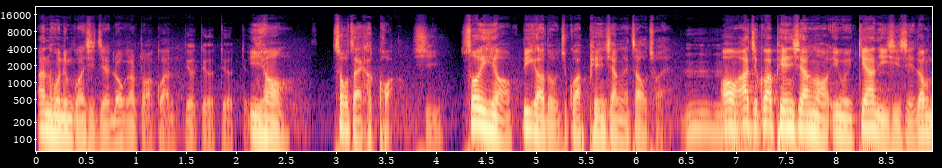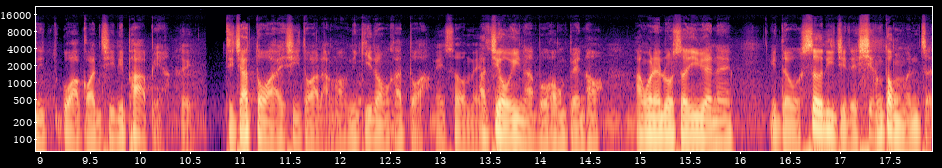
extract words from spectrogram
按婚姻关系个落个大关，对对对对，伊吼所在较宽。是，所以吼比较多一寡偏乡的走出来，嗯哦啊一寡偏乡哦，因为今日是是拢伫外关区咧拍拼，对，比较大的是大人吼，年纪拢较大，没错没错，啊就医也不方便吼。啊，我的弱势医院呢，伊都设立一个行动门诊。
